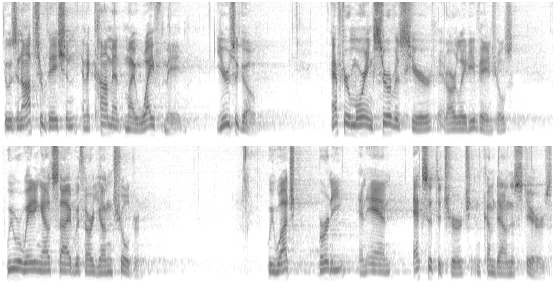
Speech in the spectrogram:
It was an observation and a comment my wife made years ago. After a morning service here at Our Lady of Angels, we were waiting outside with our young children. We watched Bernie and Ann exit the church and come down the stairs.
